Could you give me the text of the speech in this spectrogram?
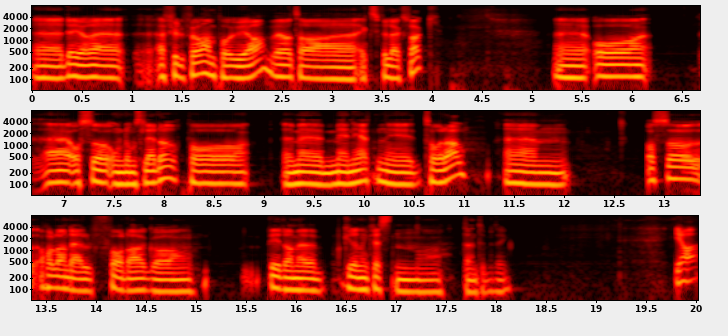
Eh, Det gjør jeg Jeg fullfører den på UiA ved å ta X-fil og X-Fac. Eh, Og jeg er også ungdomsleder på, med menigheten i Torredal. Eh, Og så holder jeg en del foredrag og bidrar med Grillen kristen og den type ting. Ja,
